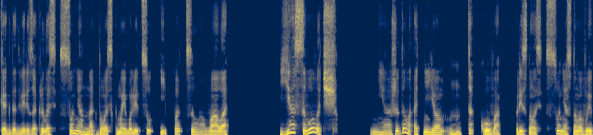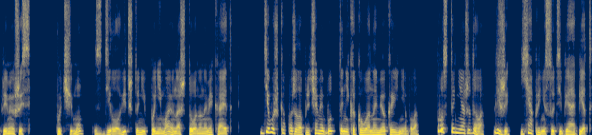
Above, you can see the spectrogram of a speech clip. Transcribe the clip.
Когда дверь закрылась, Соня нагнулась к моему лицу и поцеловала. «Я сволочь!» «Не ожидала от нее такого», призналась Соня, снова выпрямившись. «Почему?» – сделал вид, что не понимаю, на что она намекает. Девушка пожала плечами, будто никакого намека и не было. Просто не ожидала. Лежи, я принесу тебе обед.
